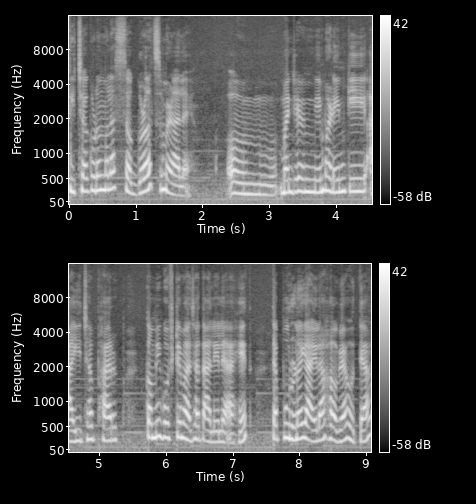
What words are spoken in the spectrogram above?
तिच्याकडून मला सगळंच मिळालंय. अम, म्हणजे मी म्हणेन की आईच्या फार कमी गोष्टी माझ्यात आलेल्या आहेत. त्या पूर्ण यायला हव्या होत्या.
